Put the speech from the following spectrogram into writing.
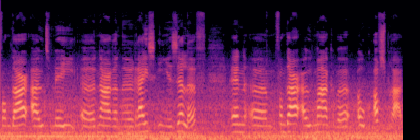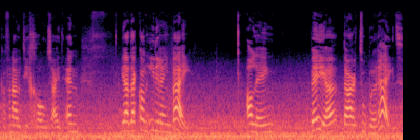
van daaruit mee naar een reis in jezelf. En um, van daaruit maken we ook afspraken vanuit die grootheid. En ja, daar kan iedereen bij. Alleen ben je daartoe bereid?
